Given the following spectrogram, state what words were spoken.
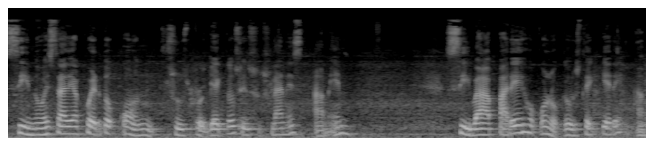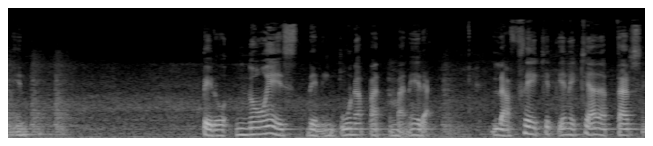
Si no está de acuerdo con sus proyectos y sus planes, amén. Si va parejo con lo que usted quiere, amén. Pero no es de ninguna manera la fe que tiene que adaptarse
